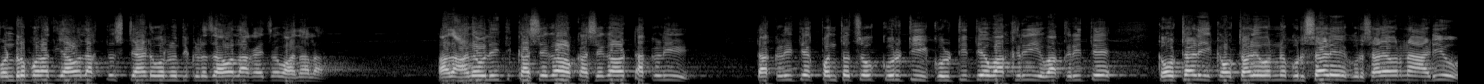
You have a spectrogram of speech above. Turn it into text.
पंढरपुरात यावं लागतं स्टँडवरनं तिकडं जावं लागायचं वाहनाला. आज आनवली काशेगाव काशेगाव टाकळी टाकळी ते पंथ चौक कुर्टी कुर्टी ते वाखरी वाखरी ते कवठाळी कवठाळीवरनं गुरसाळे गुरसाळ्यावरनं आडीव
